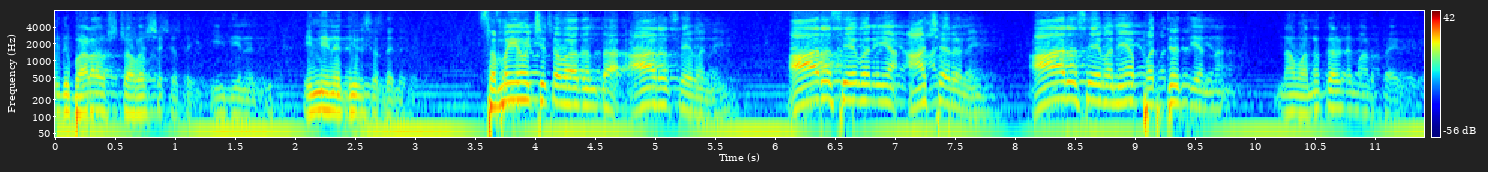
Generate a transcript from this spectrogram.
ಇದು ಬಹಳಷ್ಟು ಅವಶ್ಯಕತೆ ಈ ದಿನದಲ್ಲಿ ಇಂದಿನ ದಿವಸದಲ್ಲಿ. ಸಮಯೋಚಿತವಾದಂಥ ಆಹಾರ ಸೇವನೆ, ಆಹಾರ ಸೇವನೆಯ ಆಚರಣೆ, ಆಹಾರ ಸೇವನೆಯ ಪದ್ಧತಿಯನ್ನು ನಾವು ಅನುಕರಣೆ ಮಾಡ್ತಾ ಇದ್ದೇವೆ.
